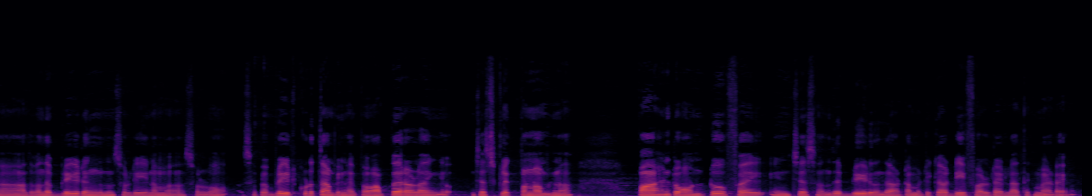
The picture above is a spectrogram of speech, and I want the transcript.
uh, அது வந்து ப்ளீடுங்கன்னு சொல்லி நம்ம சொல்லுவோம். ஸோ இப்போ ப்ளீட் கொடுத்தேன் அப்படின்னா இப்போ அப்பேரால் இங்கே ஜஸ்ட் கிளிக் பண்ணோம் அப்படின்னா point one two five inches வந்து ப்ளீடு வந்து ஆட்டோமேட்டிக்காக டிஃபால்ட்டாக எல்லாத்துக்குமே ஆட் ஆகிடும்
